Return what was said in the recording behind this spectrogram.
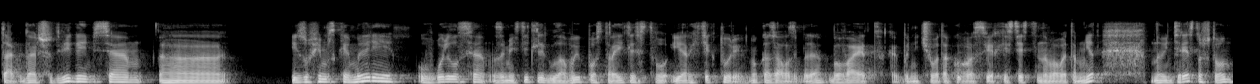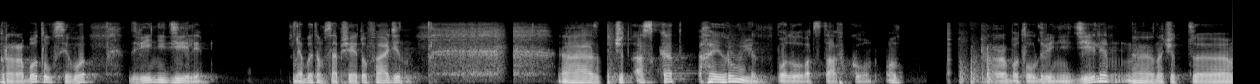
Так, дальше двигаемся. А, из Уфимской мэрии уволился заместитель главы по строительству и архитектуре. Ну, казалось бы, да, бывает, как бы ничего такого сверхъестественного в этом нет. Но интересно, что он проработал всего две недели. Об этом сообщает УФА-1. А, значит, Аскат Хайрулин подал в отставку. Он проработал две недели. А, значит, э,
